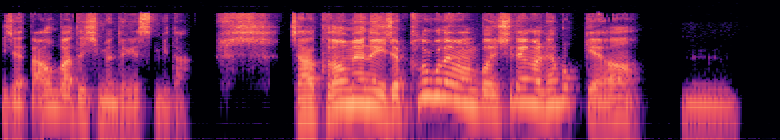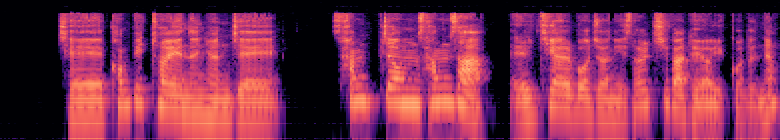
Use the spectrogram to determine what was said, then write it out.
이제 다운받으시면 되겠습니다. 자, 그러면은 이제 프로그램 한번 실행을 해볼게요. 음, 제 컴퓨터에는 현재 3.34 LTR 버전이 설치가 되어 있거든요.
